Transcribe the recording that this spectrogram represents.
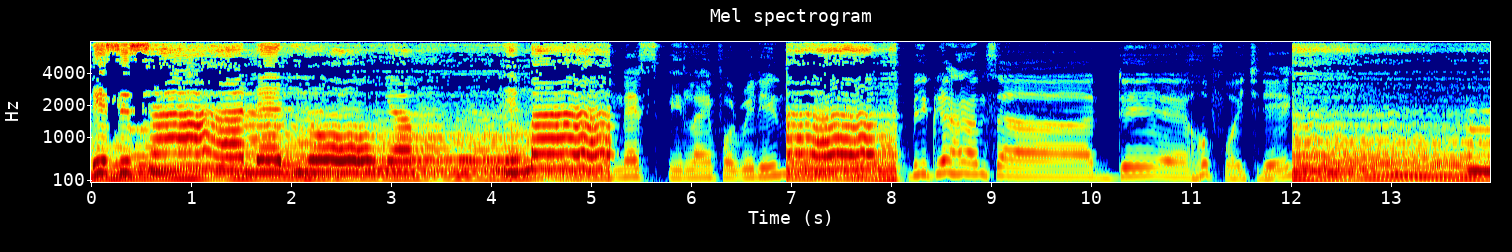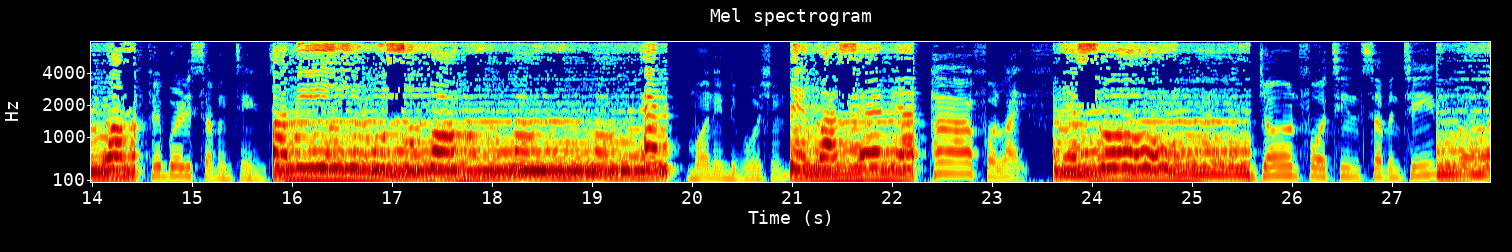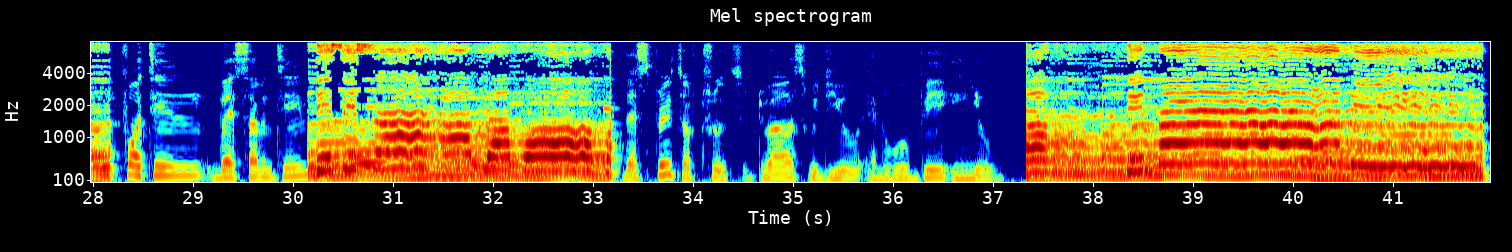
This is Next in line for reading. Billy Graham's uh, day, uh, Hope for Each Day, February 17th. Morning devotion, Power for Life. John 14, 17, 14 verse 17. This is The Spirit of truth dwells with you and will be in you.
